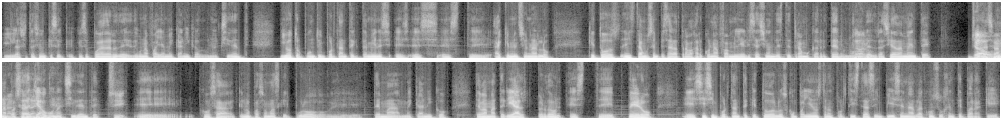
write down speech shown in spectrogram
la situación que se, que se pueda dar de, una falla mecánica o de un accidente. Y otro punto importante que también es, este, hay que mencionarlo, que todos necesitamos empezar a trabajar con la familiarización de este tramo carretero, ¿no? Desgraciadamente, ya la semana pasada ya hubo un accidente. Sí. Eh, cosa que no pasó más que el puro eh, tema mecánico, tema material, perdón, este, pero eh, sí es importante que todos los compañeros transportistas empiecen a hablar con su gente para que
